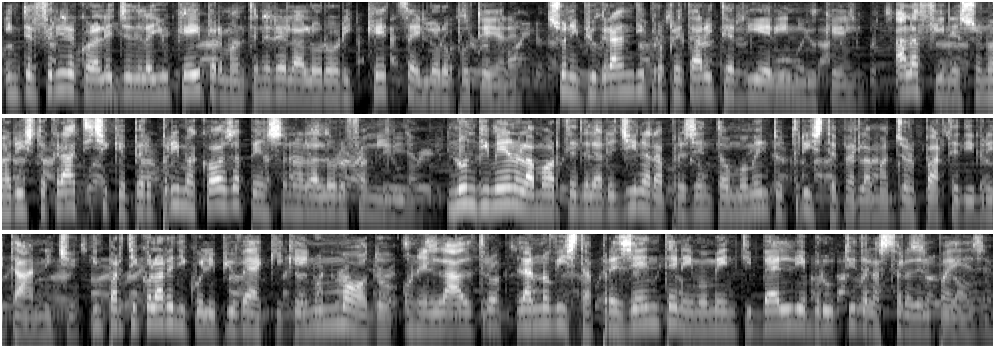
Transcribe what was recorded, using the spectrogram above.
interferire con la legge della UK per mantenere la loro ricchezza e il loro potere. Sono i più grandi proprietari terrieri in UK. Alla fine sono aristocratici che per prima cosa pensano alla loro famiglia. Non di meno la morte della regina rappresenta un momento triste per la maggior parte dei britannici, in particolare di quelli più vecchi che in un modo o nell'altro l'hanno vista presente nei momenti belli e brutti della storia del paese.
